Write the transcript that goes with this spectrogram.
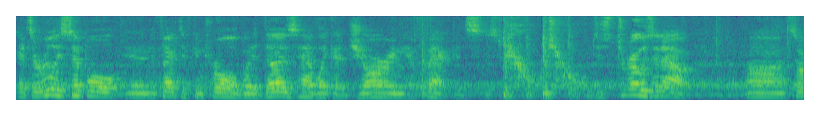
it's a really simple and effective control, but it does have like a jarring effect. It's just just throws it out. Uh, so.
